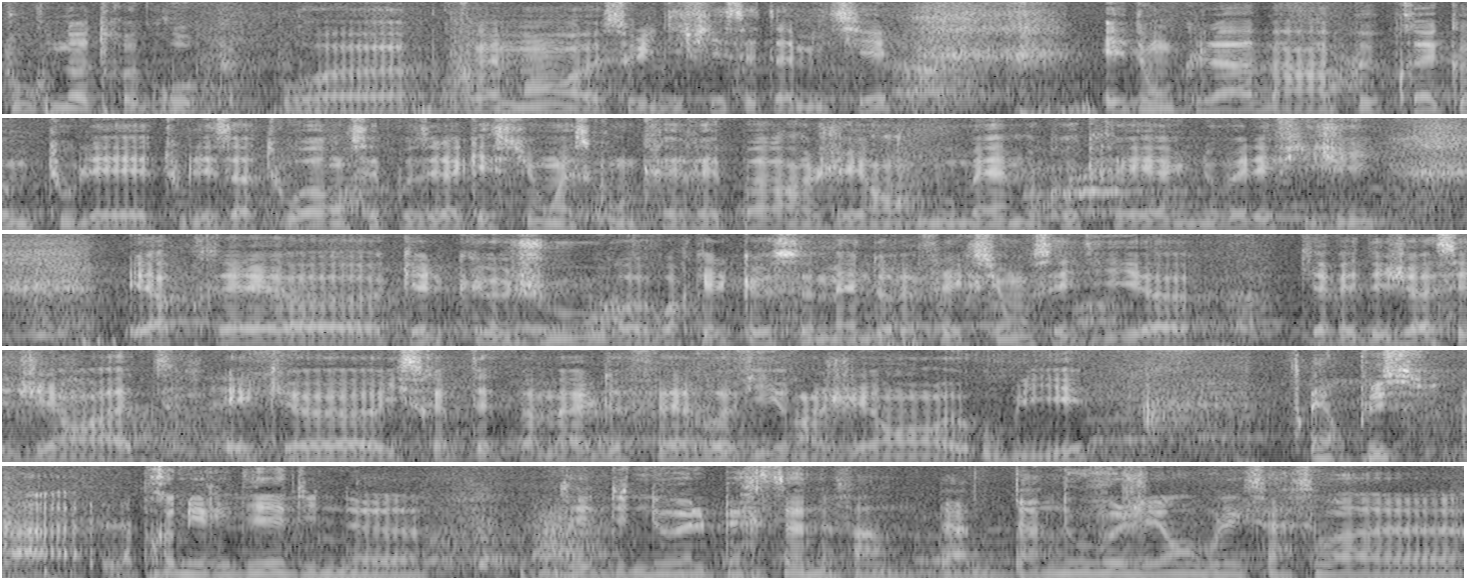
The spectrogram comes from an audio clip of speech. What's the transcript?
pour notre groupe, pour, euh, vraiment solidifier cette amitié. Et donc là, ben, à peu près comme tous les, tous les atois, on s'est posé la question, est-ce qu'on ne créerait pas un géant nous-mêmes, donc recréer une nouvelle effigie Et après quelques jours, voire quelques semaines de réflexion, on s'est dit qu'il y avait déjà assez de géants hâte et qu'il serait peut-être pas mal de faire revivre un géant oublié. Et en plus, la, première idée d'une nouvelle personne, enfin d'un nouveau géant, on voulait que ça soit euh,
